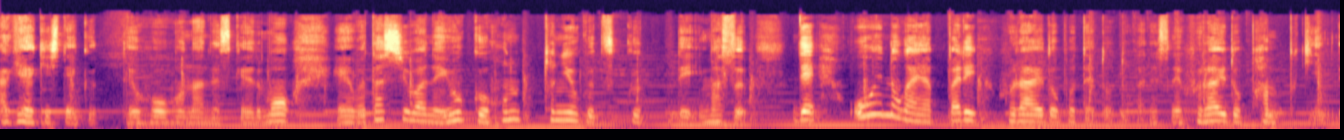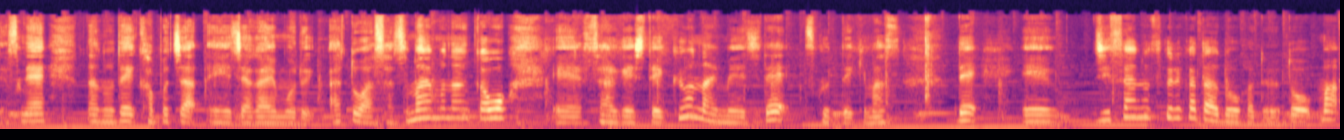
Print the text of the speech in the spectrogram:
揚げ焼きしていくっていう方法なんですけれども、え私はねよく本当によく作っています。で多いのがやっぱりフライドポテトとかですねフライドパンプキンですね。なのでかぼちゃ、えー、じゃがいも類あとはさつまいもなんかを、えー、素揚げしていくようなイメージで作っていきます。で、えー、実際の作り方はどうかというとまあ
